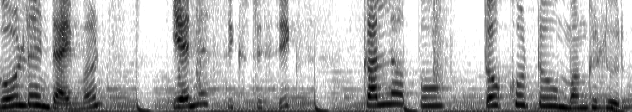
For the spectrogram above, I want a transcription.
Super gold and diamonds NS sixty six Kallapu Thokkottu Mangaluru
